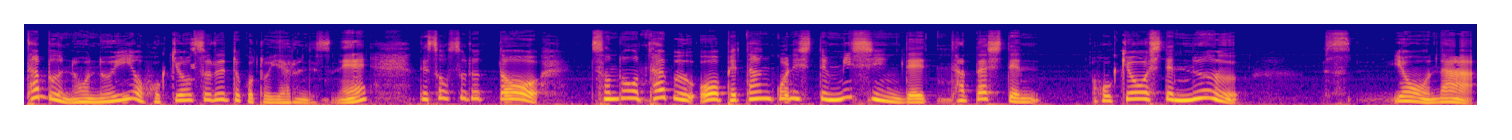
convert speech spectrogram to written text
タブの縫いを補強するってことをやるんですね。で、そうすると、そのタブをぺたんこにしてミシンで立たして補強して縫うような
